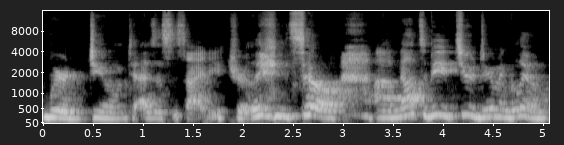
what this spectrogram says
we're doomed as a society, truly. so, um, not to be too doom and gloom,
